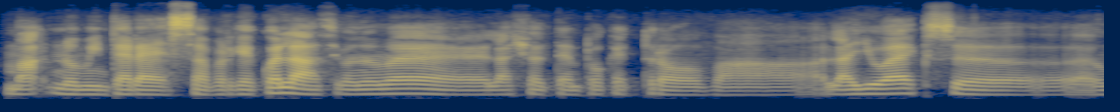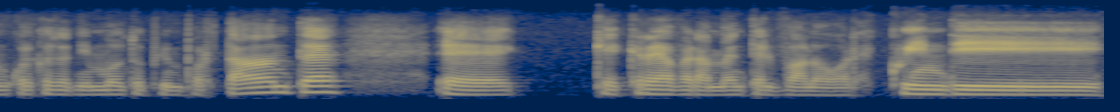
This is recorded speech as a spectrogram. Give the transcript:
ma non mi interessa perché quella secondo me lascia il tempo che trova. La UX è un qualcosa di molto più importante e che crea veramente il valore. Quindi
